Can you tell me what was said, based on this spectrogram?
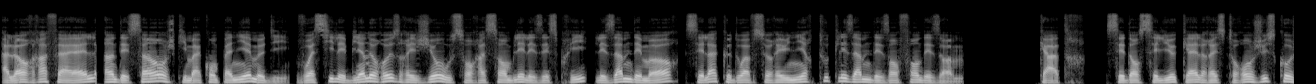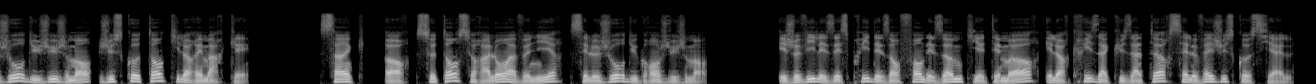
Alors Raphaël, un des saints anges qui m'accompagnait me dit, Voici les bienheureuses régions où sont rassemblés les esprits, les âmes des morts, c'est là que doivent se réunir toutes les âmes des enfants des hommes. 4. C'est dans ces lieux qu'elles resteront jusqu'au jour du jugement, jusqu'au temps qui leur est marqué. 5. Or, ce temps sera long à venir, c'est le jour du grand jugement. Et je vis les esprits des enfants des hommes qui étaient morts, et leurs cris accusateurs s'élevaient jusqu'au ciel.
